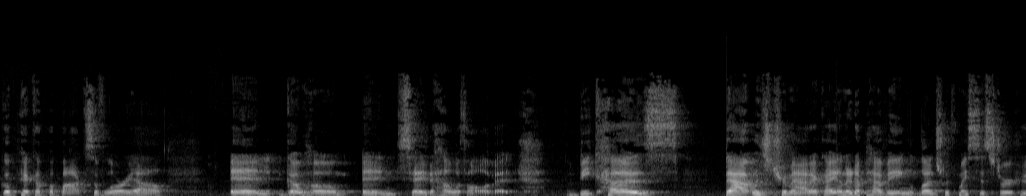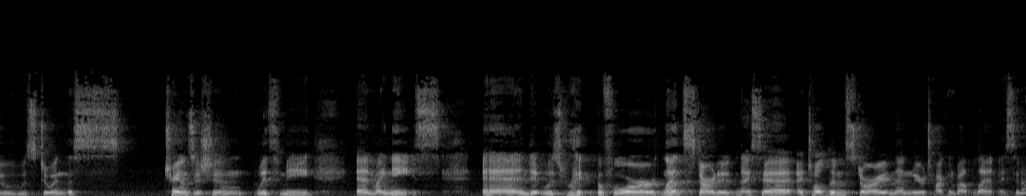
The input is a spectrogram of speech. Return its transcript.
go pick up a box of L'Oreal and go home and say to hell with all of it because that was traumatic. I ended up having lunch with my sister who was doing this transition with me and my niece. And it was right before Lent started. And I said, I told them the story, and then we were talking about Lent. And I said, I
